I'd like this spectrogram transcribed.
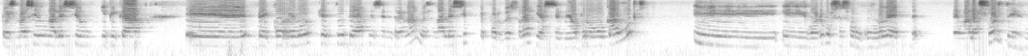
pues no ha sido una lesión típica eh, de corredor que tú te haces entrenando, es una lesión que por desgracia se me ha provocado y, y bueno, pues es un cúmulo de, de, mala suerte.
